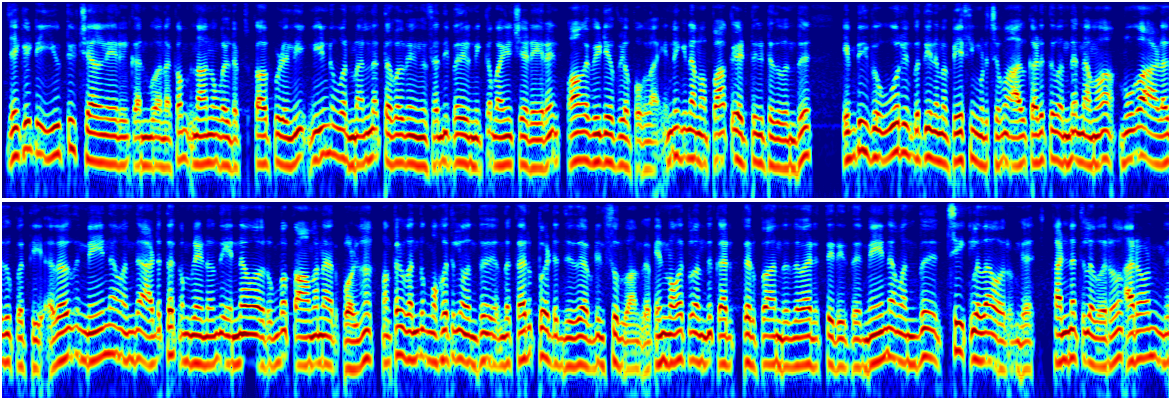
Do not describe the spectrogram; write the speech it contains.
JKD YouTube channel நேரில் அன்பு வணக்கம். நான் உங்கள் டாக்டர் காப்புழலி மீண்டும் ஒரு நல்ல தகவல் நீங்கள் சந்திப்பதில் மிக்க மகிழ்ச்சி அடைகிறேன். வாங்க வீடியோக்குள்ளே போகலாம். இன்றைக்கி நம்ம பார்க்க எடுத்துக்கிட்டது வந்து எப்படி இப்போ ஊரில் பற்றி நம்ம பேசி முடித்தோமோ அதுக்கு அடுத்து வந்து நம்ம முக அழகு பற்றி அதாவது மெயினாக வந்து அடுத்த கம்ப்ளைண்ட் வந்து என்ன ரொம்ப காமனாக இருக்கும்னா மக்கள் வந்து முகத்தில் வந்து இந்த கருப்பு அடைஞ்சது அப்படின்னு சொல்லுவாங்க. என் முகத்தில் வந்து கருப்பு கருப்பாக அந்த மாதிரி தெரியுது. மெயினாக வந்து சீக்கில் தான் வருங்க. கன்னத்தில் வரும். அரௌண்ட்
